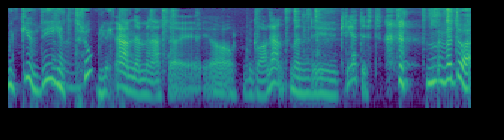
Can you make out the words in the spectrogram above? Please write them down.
Men gud, det är helt otroligt. Ja, nej men alltså jag håller på att bli galen. Men det är ju kreativt. Men vadå?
